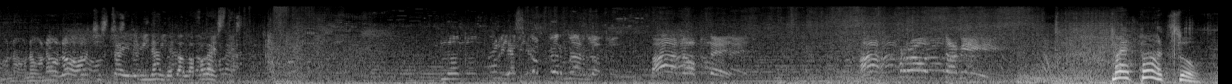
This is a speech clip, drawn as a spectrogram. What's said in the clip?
No, no, no, no, no, ci stai eliminando dalla foresta. Non, non riesco a fermarlo. Panotte! Affrontami! Ma è pazzo!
